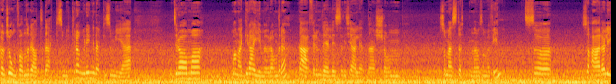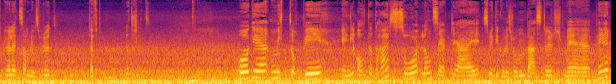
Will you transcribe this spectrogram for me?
kanskje omfavner det at det er ikke så mye krangling, det er ikke så mye drama. Man er greie med hverandre. Det er fremdeles en kjærlighet der som, som er støttende og som er fin. Så, så er allikevel et samlivsbrudd tøft, rett og slett. Og eh, midt oppi egentlig alt dette her, så lanserte jeg smykkekollisjonen Bastard med Per.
